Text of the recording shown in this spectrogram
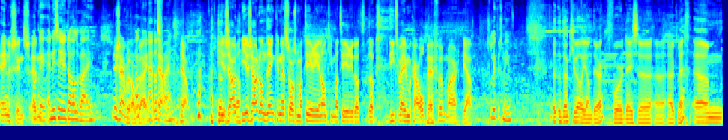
Enigszins. Oké, en nu zijn jullie er allebei. Nu zijn we er allebei. Oké, nou, dat is ja. fijn. Ja. je, zou, je zou dan denken, net zoals materie en antimaterie, dat, dat die twee elkaar opheffen. Maar ja, Gelukkig niet. Eh, Dankjewel Jan Dirk voor deze eh, uitleg. Ehm,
